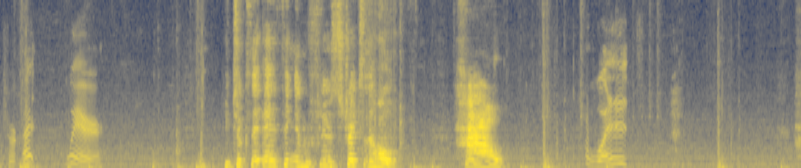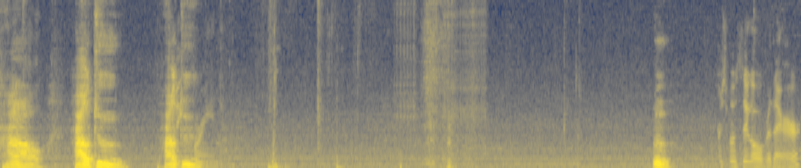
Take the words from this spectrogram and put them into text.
A shortcut? Where? He took the air thing and flew straight to the hole. How? What? How? How do? How Big do? brain. Ooh. We're supposed to go over there.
